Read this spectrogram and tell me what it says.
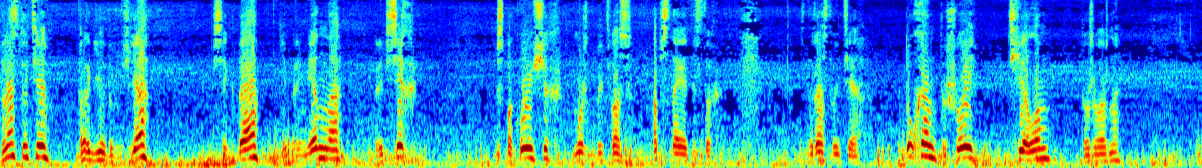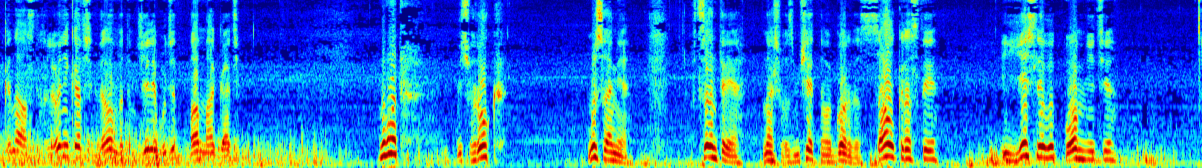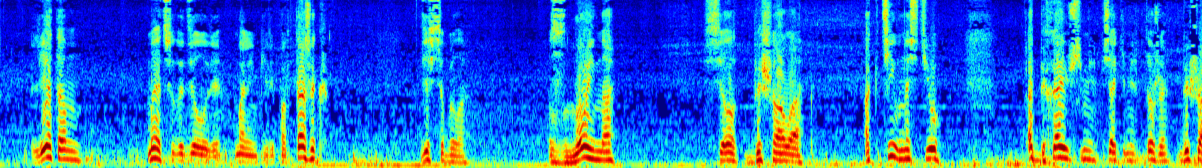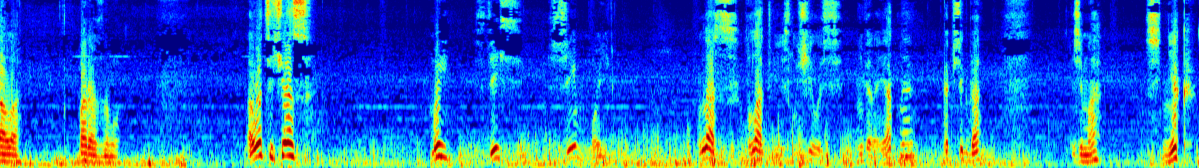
Здравствуйте, дорогие друзья! Всегда, непременно, при всех беспокоящих, может быть, вас обстоятельствах. Здравствуйте духом, душой, телом, тоже важно. Канал Астралёника всегда вам в этом деле будет помогать. Ну вот, вечерок. Мы с вами в центре нашего замечательного города Салкрасты. И если вы помните, летом мы отсюда делали маленький репортажик. Здесь все было знойно, все дышало активностью, отдыхающими всякими тоже дышало по-разному. А вот сейчас мы здесь зимой. У нас в Латвии случилось невероятное, как всегда. Зима, снег.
